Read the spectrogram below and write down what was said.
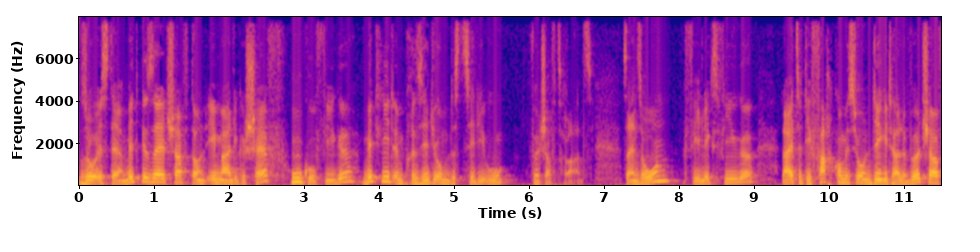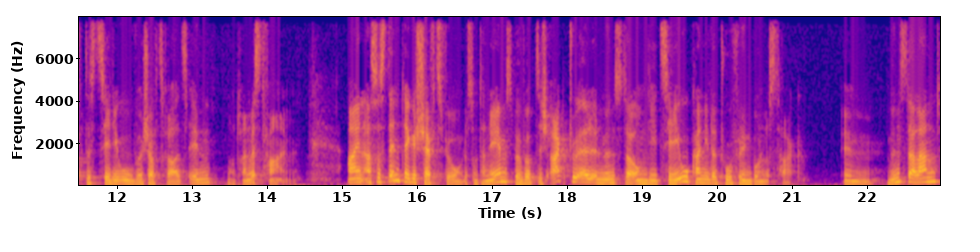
So ist der Mitgesellschafter und ehemalige Chef Hugo Fiege Mitglied im Präsidium des CDU-Wirtschaftsrats. Sein Sohn Felix Fiege leitet die Fachkommission Digitale Wirtschaft des CDU-Wirtschaftsrats in Nordrhein-Westfalen. Ein Assistent der Geschäftsführung des Unternehmens bewirbt sich aktuell in Münster um die CDU-Kandidatur für den Bundestag. Im Münsterland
